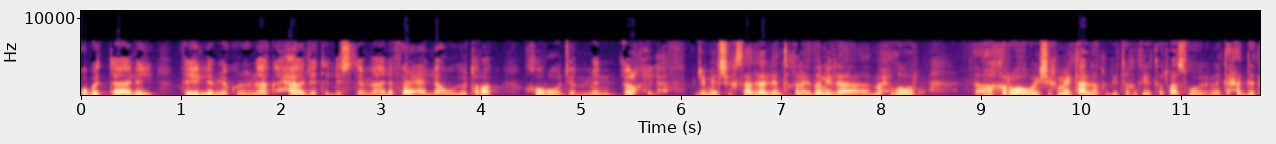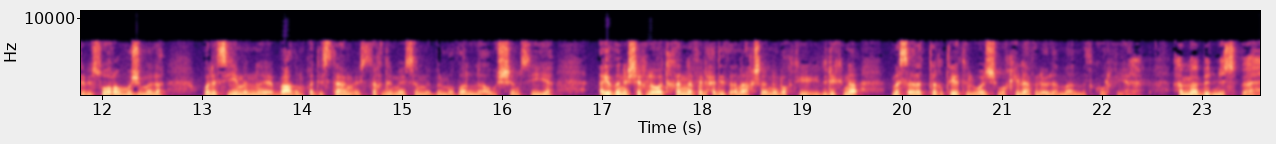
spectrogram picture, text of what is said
وبالتالي فإن لم يكن هناك حاجة لاستعماله فلعله يترك خروجا من الخلاف. جميل شيخ سعد لعلي انتقل أيضا إلى محظور آخر وهو يا شيخ ما يتعلق بتغطية الرأس ونتحدث بصورة مجملة ولا سيما أن بعضهم قد يستخدم ما يسمى بالمظلة أو الشمسية أيضا يا شيخ لو أدخلنا في الحديث أنا أخشى أن الوقت يدركنا مسألة تغطية الوجه وخلاف العلماء المذكور فيها نعم. أما بالنسبة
